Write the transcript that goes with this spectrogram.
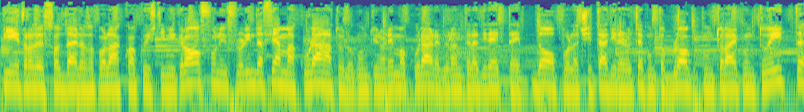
Pietro del Soldario Polacco a questi microfoni, Florinda Fiamma ha curato e lo continueremo a curare durante la diretta e dopo la città di radiote.blog.rai.it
